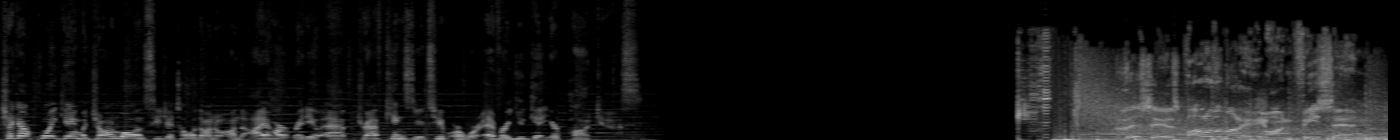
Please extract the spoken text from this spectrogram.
Check out Point Game with John Wall and CJ Toledano on the iHeartRadio app, DraftKings YouTube, or wherever you get your podcasts. This is Follow the Money on VSIN.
